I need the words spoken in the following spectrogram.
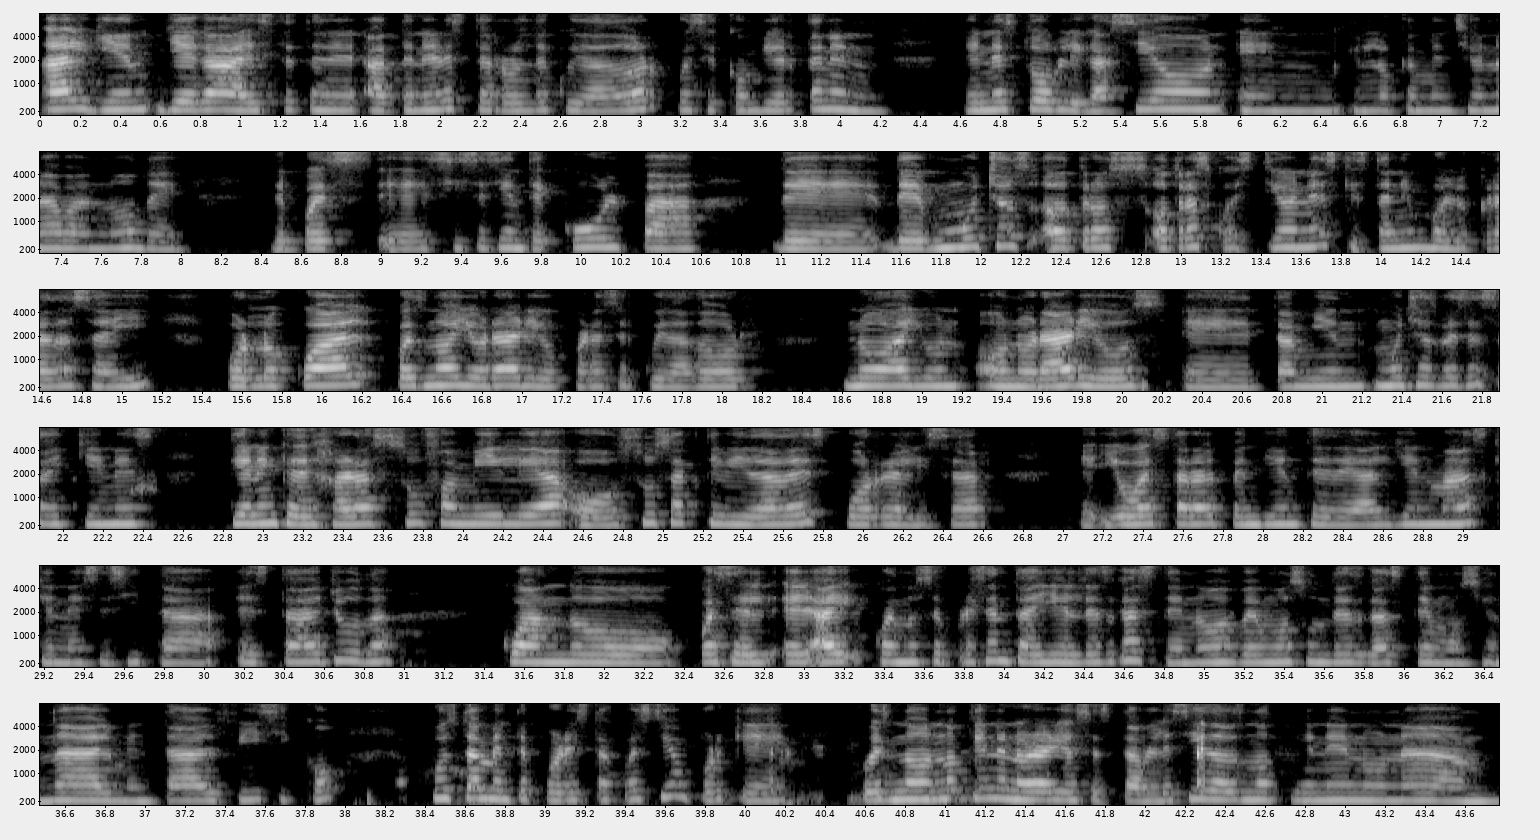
alguien llega a, este, a tener este rol de cuidador, pues se convierten en, en esta obligación, en, en, lo que mencionaba, ¿no? De, de pues, eh, si se siente culpa, de, de muchas otras cuestiones que están involucradas ahí, por lo cual, pues no hay horario para ser cuidador, no hay un honorarios, eh, también muchas veces hay quienes tienen que dejar a su familia o sus actividades por realizar eh, o estar al pendiente de alguien más que necesita esta ayuda. cuando, pues el, hay, cuando se presenta ahí el desgaste, ¿no? Vemos un desgaste emocional, mental, físico, justamente por esta cuestión, porque pues no, no tienen horarios establecidos, no tienen una,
